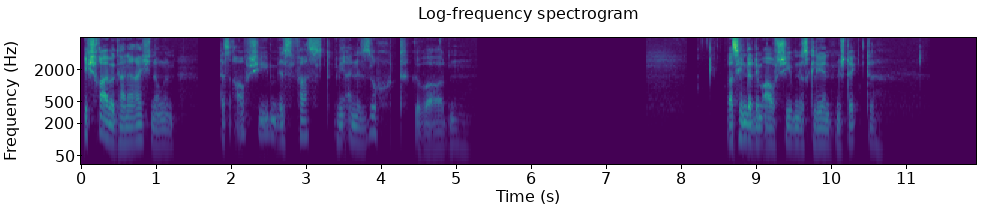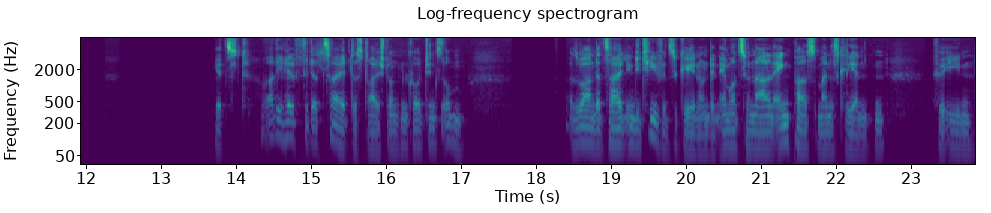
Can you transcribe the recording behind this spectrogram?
Ich schreibe keine Rechnungen. Das Aufschieben ist fast wie eine Sucht geworden. Was hinter dem Aufschieben des Klienten steckte, Jetzt war die Hälfte der Zeit des drei Stunden Coachings um. Es war an der Zeit, in die Tiefe zu gehen und den emotionalen Engpass meines Klienten für ihn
